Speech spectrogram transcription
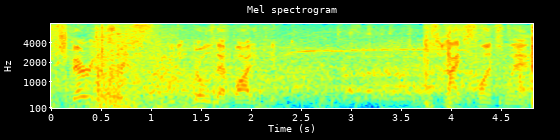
He's very tricky when he throws that body kick. Nice punch land.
